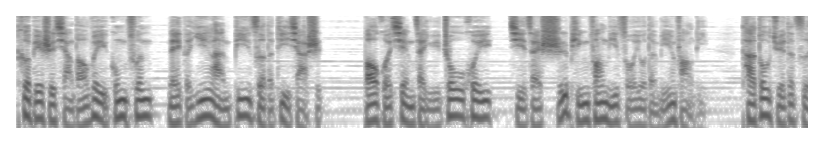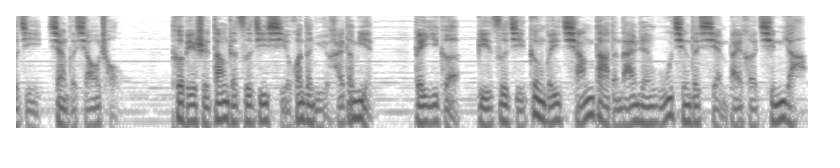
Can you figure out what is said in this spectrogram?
特别是想到魏公村那个阴暗逼仄的地下室，包括现在与周辉挤在十平方米左右的民房里，他都觉得自己像个小丑。特别是当着自己喜欢的女孩的面，被一个比自己更为强大的男人无情的显摆和倾轧。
